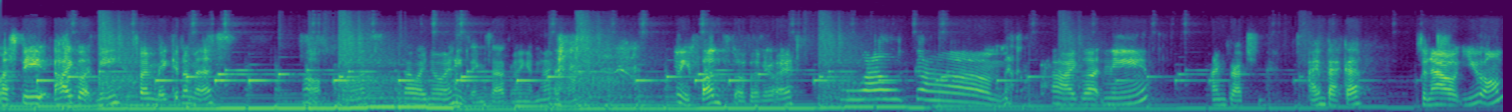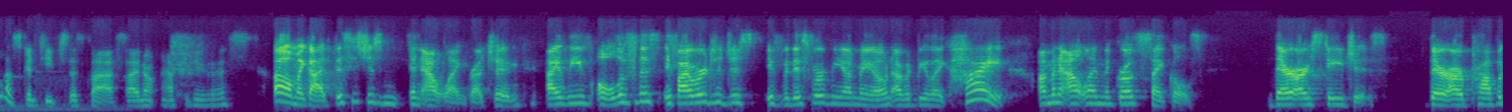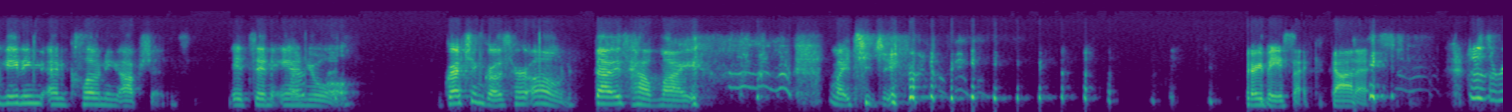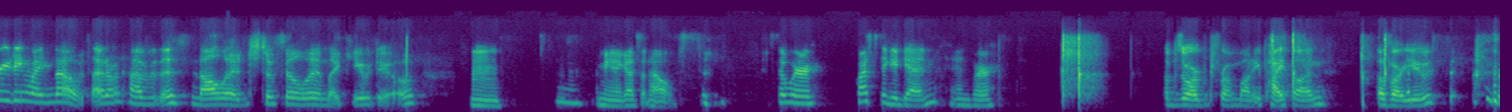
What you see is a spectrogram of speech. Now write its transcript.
Must be high gluttony if I'm making a mess. Oh, well, that's how I know anything's happening at my house. Any fun stuff anyway. Welcome. Hi, Gluttony. I'm Gretchen. I'm Becca. So now you almost could teach this class. I don't have to do this. Oh my God, this is just an outline, Gretchen. I leave all of this. If I were to just, if this were me on my own, I would be like, hi, I'm going to outline the growth cycles. There are stages, there are propagating and cloning options. It's an annual. Gretchen grows her own. That is how my my teaching. Very basic. Got it. Just reading my notes. I don't have this knowledge to fill in like you do. Hmm. I mean, I guess it helps. so we're questing again, and we're Absorbed from Monty Python of our youth.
